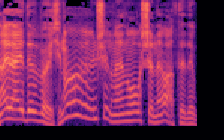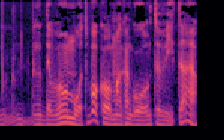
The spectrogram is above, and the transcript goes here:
Nei, nei, det var ikke noe unnskyld, men nå skjønner jeg jo at det, det var en måte på hva man kan gå rundt og vite her.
